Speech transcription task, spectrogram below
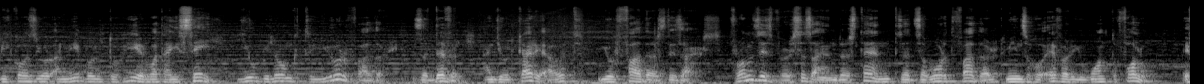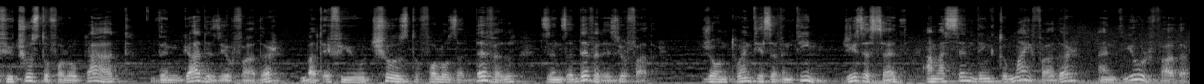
Because you're unable to hear what I say. You belong to your father, the devil, and you'll carry out your father's desires. From these verses, I understand that the word father means whoever you want to follow. If you choose to follow God, then God is your father, but if you choose to follow the devil, then the devil is your father. John 20 17. Jesus said, I'm ascending to my father and your father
